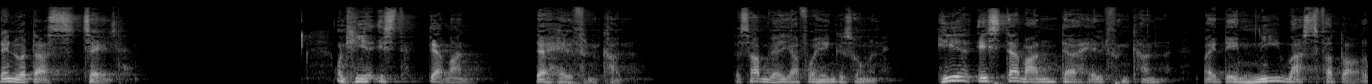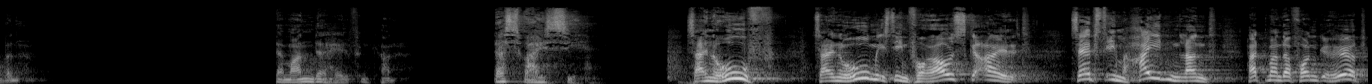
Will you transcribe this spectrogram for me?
Denn nur das zählt. Und hier ist der Mann, der helfen kann. Das haben wir ja vorhin gesungen. Hier ist der Mann, der helfen kann, bei dem nie was verdorben. Der Mann, der helfen kann. Das weiß sie. Sein Ruf sein Ruhm ist ihm vorausgeeilt. Selbst im Heidenland hat man davon gehört,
